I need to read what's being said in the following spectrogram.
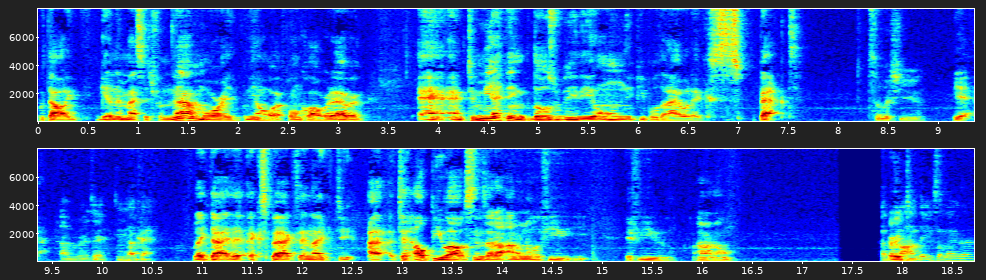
without like, getting a message from them or, you know, a phone call or whatever. And, and to me, I think those would be the only people that I would expect. To wish you Yeah. happy birthday. Mm. okay. Like that, I expect and like to, I, to help you out since I don't, I don't know if you, if you, I don't know, Have Or- gone through something like that.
